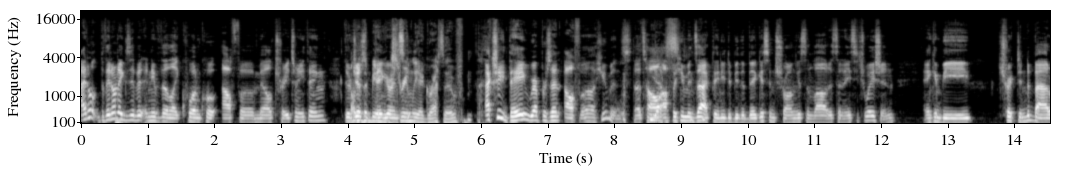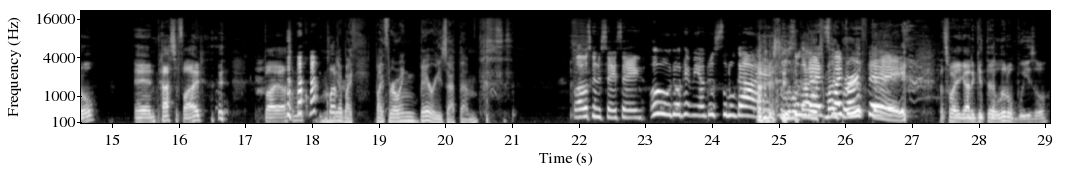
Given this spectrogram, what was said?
I don't, but they don't exhibit any of the like quote unquote alpha male traits or anything. They're Other just than being bigger and extremely aggressive. Actually, they represent alpha humans. That's how Yes. alpha humans act. They need to be the biggest and strongest and loudest in any situation, and can be tricked into battle and pacified by uh, someone clever. yeah, by by throwing berries at them. Well, I was gonna say, saying, "Oh, don't hit me! I'm just a little guy. I'm just a little guy. It's my birthday." That's why you got to get the little weasel.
